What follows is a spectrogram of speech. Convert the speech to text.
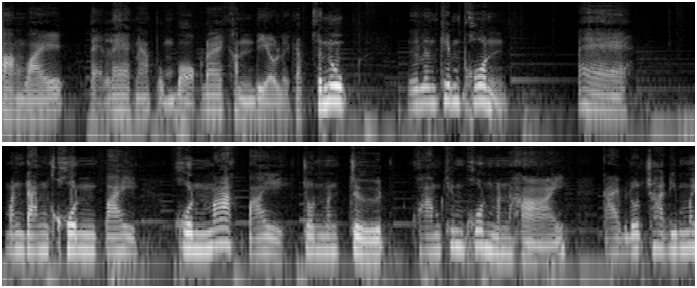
วางไว้ แต่แรกนะผมบอกได้คำเดียวเลยครับ สนุกเนื้อเรื่องเข้มข้น แต่มันดันคนไป คนมากไป จนมันจืด ความเข้มข้นมันหาย กลายเป็นรสชาติที่ไม่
